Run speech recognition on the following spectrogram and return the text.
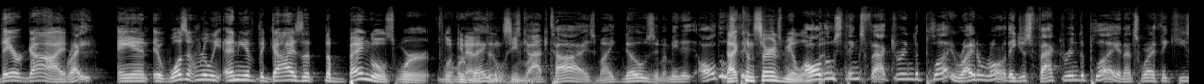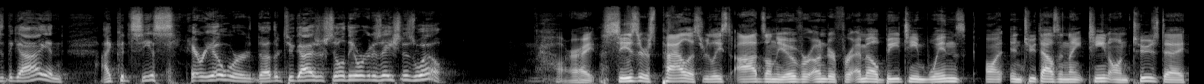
their guy, Right. And it wasn't really any of the guys that the Bengals were looking Former at. It didn't He's seem got like. ties. Mike knows him. I mean, it, all those That things- concerns me a little All bit. those things factor into play, right or wrong. They just factor into play, and that's where I think he's the guy. And I could see a scenario where the other two guys are still in the organization as well. All right. Caesars Palace released odds on the over under for MLB team wins on, in 2019 on Tuesday.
